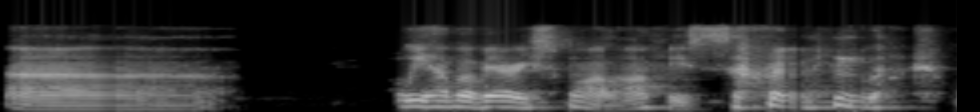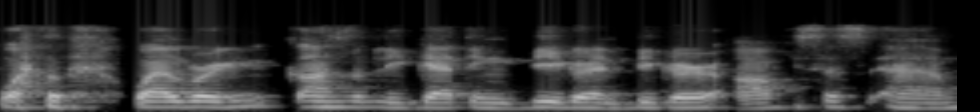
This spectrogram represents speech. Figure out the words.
Uh, we have a very small office. So I mean, while while we're constantly getting bigger and bigger offices um,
